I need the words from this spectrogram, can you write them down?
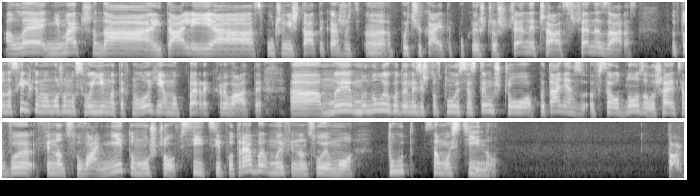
але Німеччина, Італія, Сполучені Штати кажуть, «Е, почекайте, поки що ще не час, ще не зараз. Тобто, наскільки ми можемо своїми технологіями перекривати? Е, Ми минулої години зіштовхнулися з тим, що питання все одно залишається в фінансуванні, тому що всі ці потреби ми фінансуємо тут самостійно. Так,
